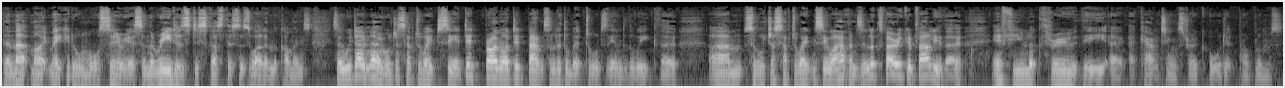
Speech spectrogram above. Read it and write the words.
then that might make it all more serious. And the readers discussed this as well in the comments. So we don't know. We'll just have to wait to see. It did Braemar did bounce a little bit towards the end of the week though. Um, so we'll just have to wait and see what happens. It looks very good value though, if you look through the uh, accounting stroke audit problems.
